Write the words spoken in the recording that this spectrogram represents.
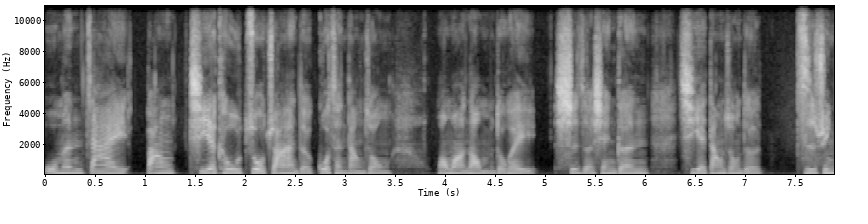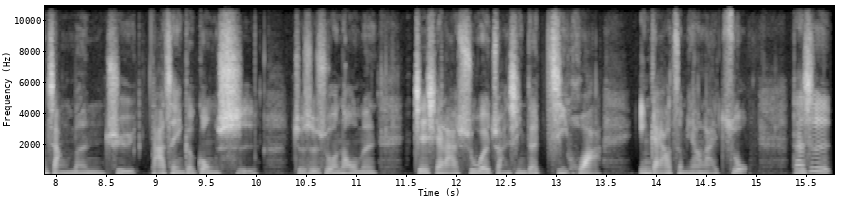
我们在帮企业客户做专案的过程当中，往往那我们都会试着先跟企业当中的资讯长们去达成一个共识，就是说，那我们接下来数位转型的计划应该要怎么样来做？但是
